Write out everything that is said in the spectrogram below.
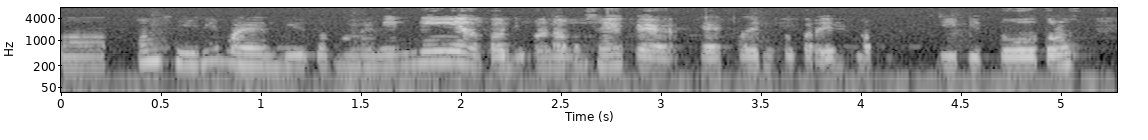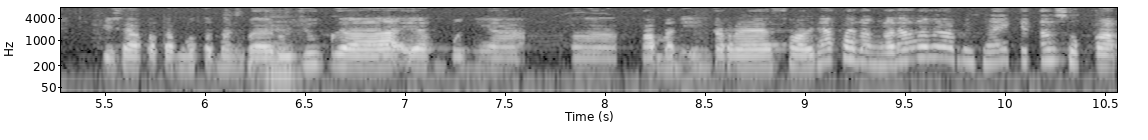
uh, oh si ini main di turnamen ini atau di mana misalnya kayak kayak selain tukar informasi gitu terus bisa ketemu teman baru yeah. juga yang punya uh, common interest. Soalnya kadang-kadang kan misalnya kita suka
